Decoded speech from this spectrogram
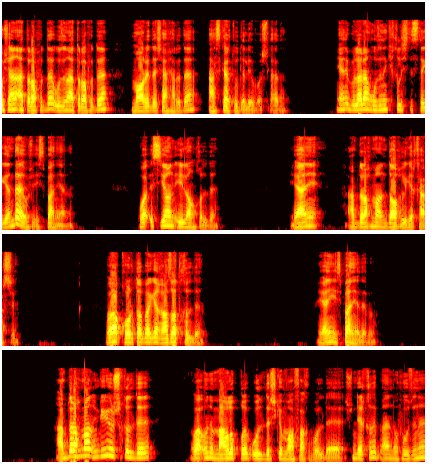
o'shani atrofida o'zini atrofida morida shahrida askar to'dalay boshladi. Ya'ni bular ham o'ziniki qilishni istaganda o'sha ispaniyani va isyon e'lon qildi. Ya'ni abdurahmon dohilga qarshi va qo'rtobaga g'azot qildi. Ya'ni ispaniyada bu. Abdurahmon unga yurish qildi. Va uni mag'lub qilib o'ldirishga muvaffaq bo'ldi. Shunday qilib mana nufuzini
